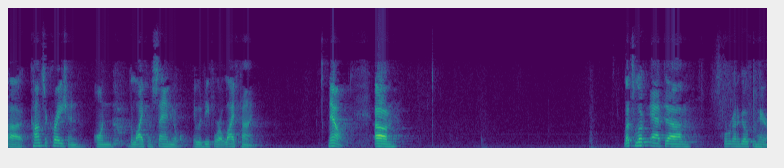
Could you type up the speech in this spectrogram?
uh, consecration on the life of Samuel. It would be for a lifetime. Now, um, Let's look at um, where we're going to go from here.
